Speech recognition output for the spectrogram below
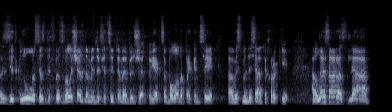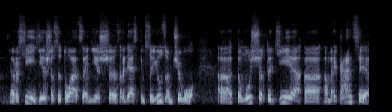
зіткнулися з, величезними дефіцитами бюджету, як це було наприкінці а, 80-х років. Але зараз для Росії гірша ситуація ніж е, з радянським союзом. Чому? Тому що тоді американці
